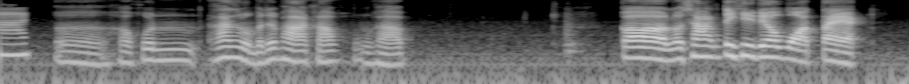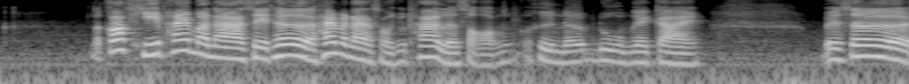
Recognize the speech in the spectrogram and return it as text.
าร์ทเออขอบคุณค่าสนุนบัตเทิลพาร์ครับขอบคุณครับ ก็โลชานตีทีเดียววอร์ดแตก แล้วก็คีปให้มานาเซเทอร์ ให้มานาสองจุดห้าเหลือสองก็คือเนิร์ฟดูมไกลๆเบเซอร์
